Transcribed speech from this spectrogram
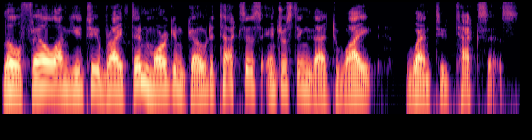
Little Phil on YouTube writes Didn't Morgan go to Texas? Interesting that Dwight went to Texas.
